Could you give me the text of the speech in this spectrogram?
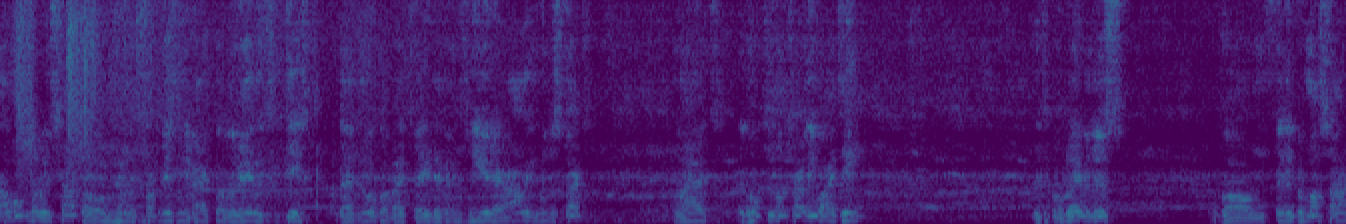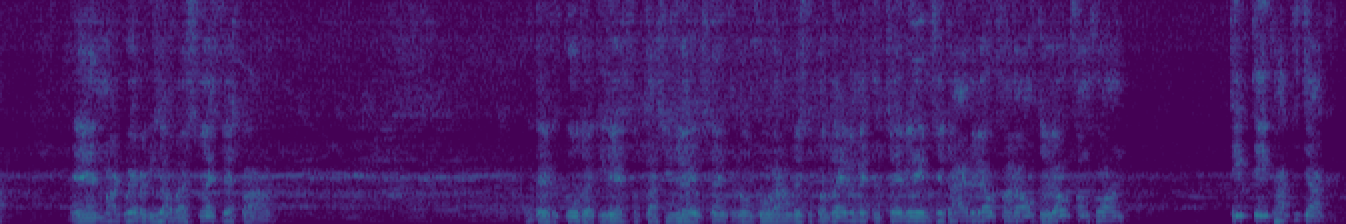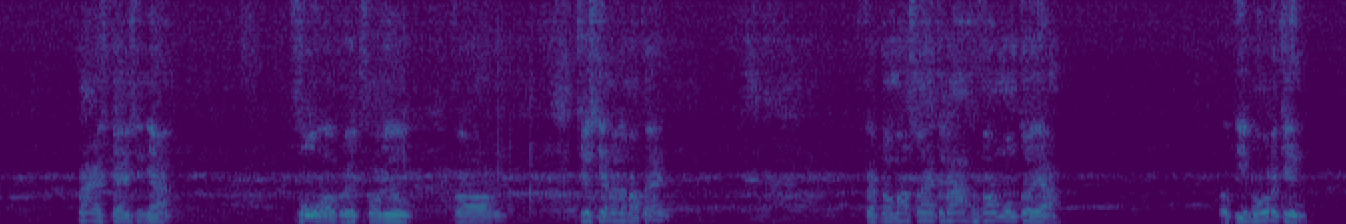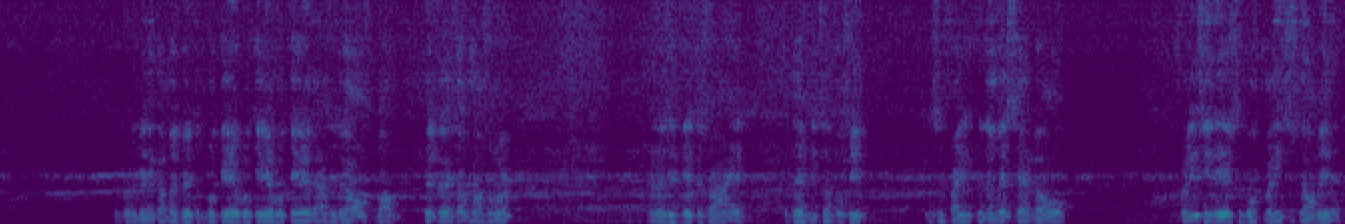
Alonso en Sato hebben het gat richting Rijkonen redelijk dicht. Blijven ook al bij 32. Dus hier de herhaling van de start vanuit het hokje van Charlie Whiting. Met de problemen dus van Felipe Massa en Mark Webber, die ze allebei slecht wegkwamen. En David Coulthard, die echt fantastisch reed sneed. En dan vooraan dus de problemen met de twee Williams. Daar de rook van Ralf, de rook van Juan. Tik tik, hakkie tak. Klaar is Kees en ja. Vol over het voorwiel van Christian de Matte heen. Start nogmaals vanuit de wagen van Montoya. Ook die behoorlijk in. Aan de binnenkant bij Butten. Blokkeren, blokkeren, blokkeren. Daar zit Ralf. Bam. Butten heeft ook mazzel hoor. En dan zit weer te zwaaien. Dat heeft niet zoveel zin. Dus in feite, je kunt een wedstrijd wel verliezen in de eerste bocht, maar niet zo snel winnen.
